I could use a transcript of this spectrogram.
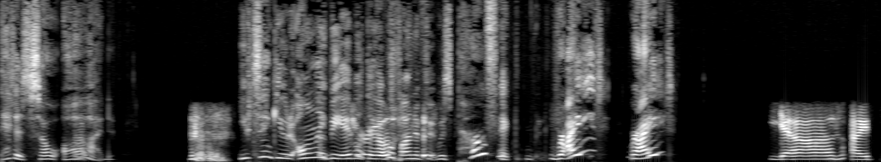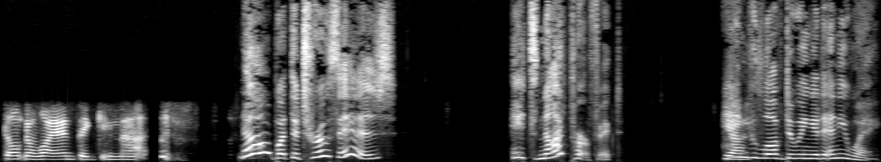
That is so odd. You'd think you'd only be able to have fun if it was perfect, right? Right? Yeah, I don't know why I'm thinking that. No, but the truth is, it's not perfect. Yeah. And you love doing it anyway.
